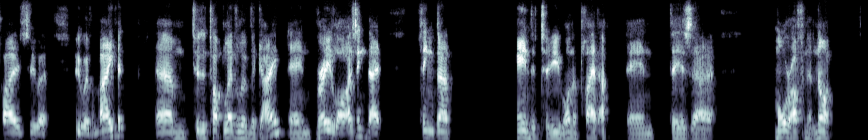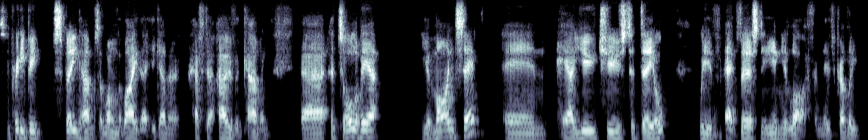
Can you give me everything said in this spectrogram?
players who are who have made it um, to the top level of the game and realising that things aren't handed to you on a platter, and there's uh, more often than not some pretty big speed humps along the way that you're going to have to overcome. And uh, it's all about your mindset and how you choose to deal with adversity in your life. And there's probably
